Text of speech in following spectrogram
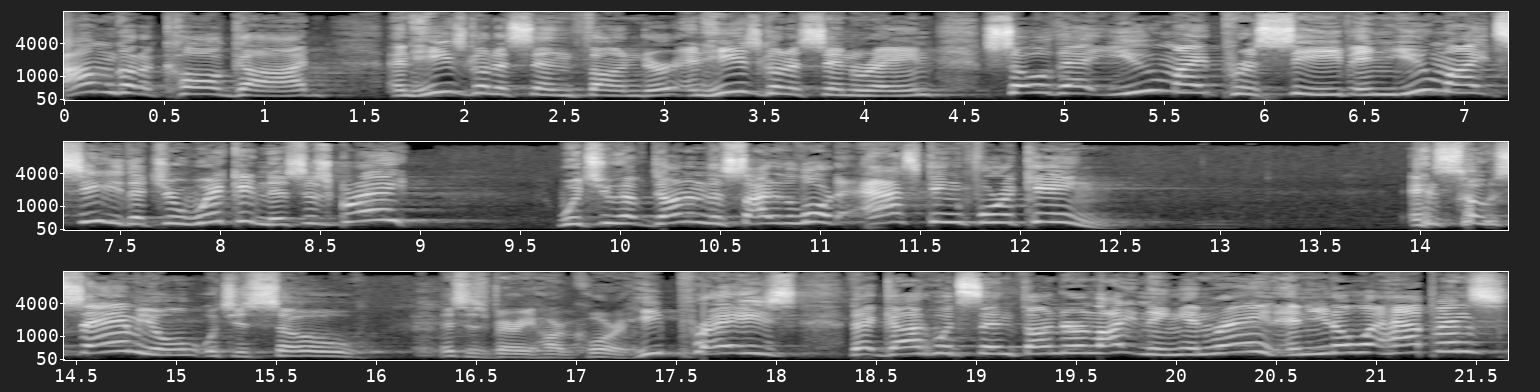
I'm going to call God, and He's going to send thunder, and He's going to send rain, so that you might perceive and you might see that your wickedness is great which you have done in the sight of the Lord, asking for a king. And so Samuel, which is so, this is very hardcore, he prays that God would send thunder and lightning and rain. And you know what happens?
